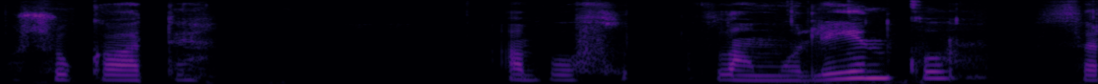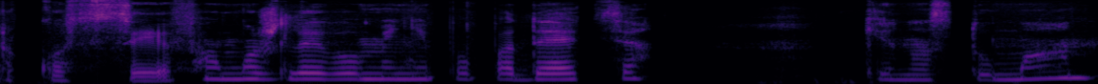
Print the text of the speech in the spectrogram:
пошукати або фламулінку, саркосифа, можливо, мені попадеться. Такий у нас туман.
